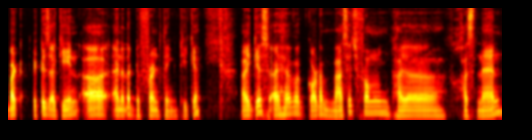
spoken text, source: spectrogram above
but it is again another different thing ठीक है? I guess I have got a message from Hasnain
